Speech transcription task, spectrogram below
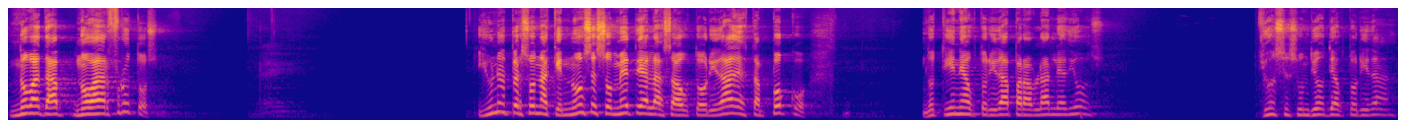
no va, a dar, no va a dar frutos. Y una persona que no se somete a las autoridades tampoco, no tiene autoridad para hablarle a Dios. Dios es un Dios de autoridad.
